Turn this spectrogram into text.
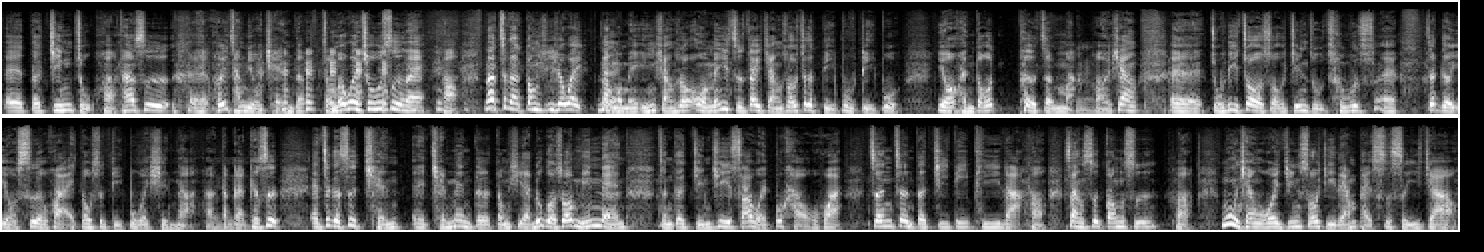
呃的金主哈，他是呃非常有钱的，怎么会出事呢？好，那这个东西就会让我们影响说，我们一直在讲说这个底部底部有很多。特征嘛，好像呃主力做手金主出呃这个有事的话，都是底部会先啊，大概。可是呃这个是前呃前面的东西啊。如果说明年整个景气稍微不好的话，真正的 GDP 啦哈，上市公司哈，目前我已经收集两百四十一家哦，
